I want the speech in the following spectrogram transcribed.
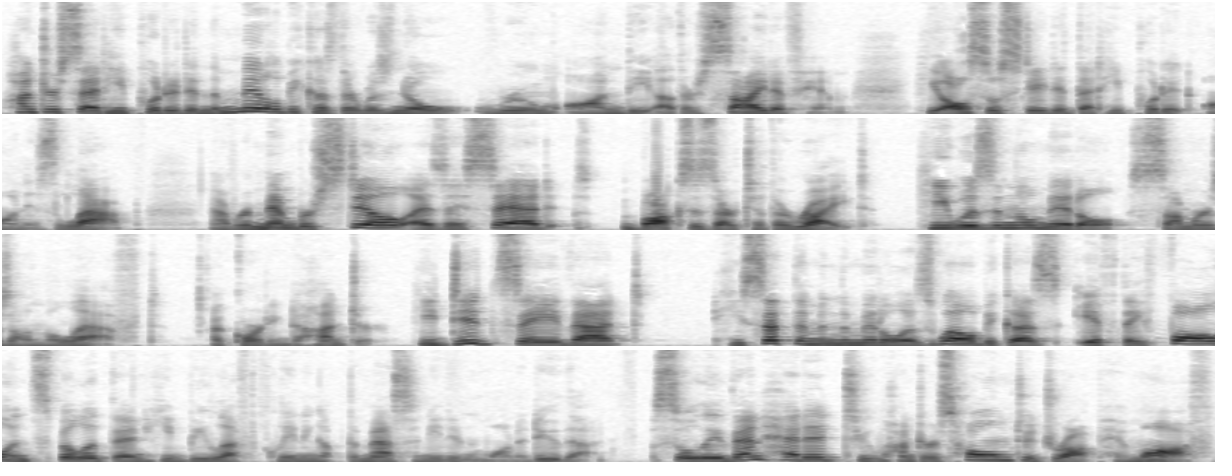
Hunter said he put it in the middle because there was no room on the other side of him. He also stated that he put it on his lap. Now remember still, as I said, boxes are to the right. He was in the middle, Summers on the left, according to Hunter. He did say that he set them in the middle as well because if they fall and spill it, then he'd be left cleaning up the mess and he didn't want to do that. So they then headed to Hunter's home to drop him off.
